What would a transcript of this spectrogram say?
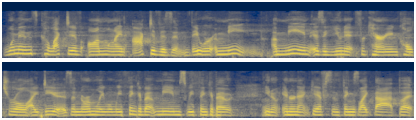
women's collective online activism. They were a meme. A meme is a unit for carrying cultural ideas, and normally when we think about memes, we think about you know internet gifs and things like that. But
